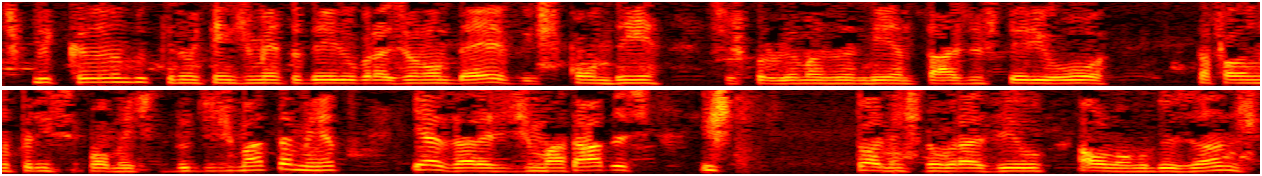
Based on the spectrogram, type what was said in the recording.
explicando que no entendimento dele o Brasil não deve esconder seus problemas ambientais no exterior. Está falando principalmente do desmatamento e as áreas desmatadas, historicamente no Brasil, ao longo dos anos,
